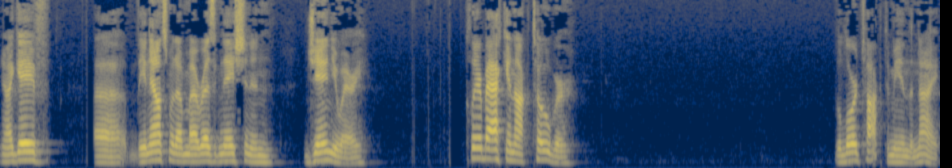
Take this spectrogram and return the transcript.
You know, I gave uh, the announcement of my resignation in January. Clear back in October, the Lord talked to me in the night.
